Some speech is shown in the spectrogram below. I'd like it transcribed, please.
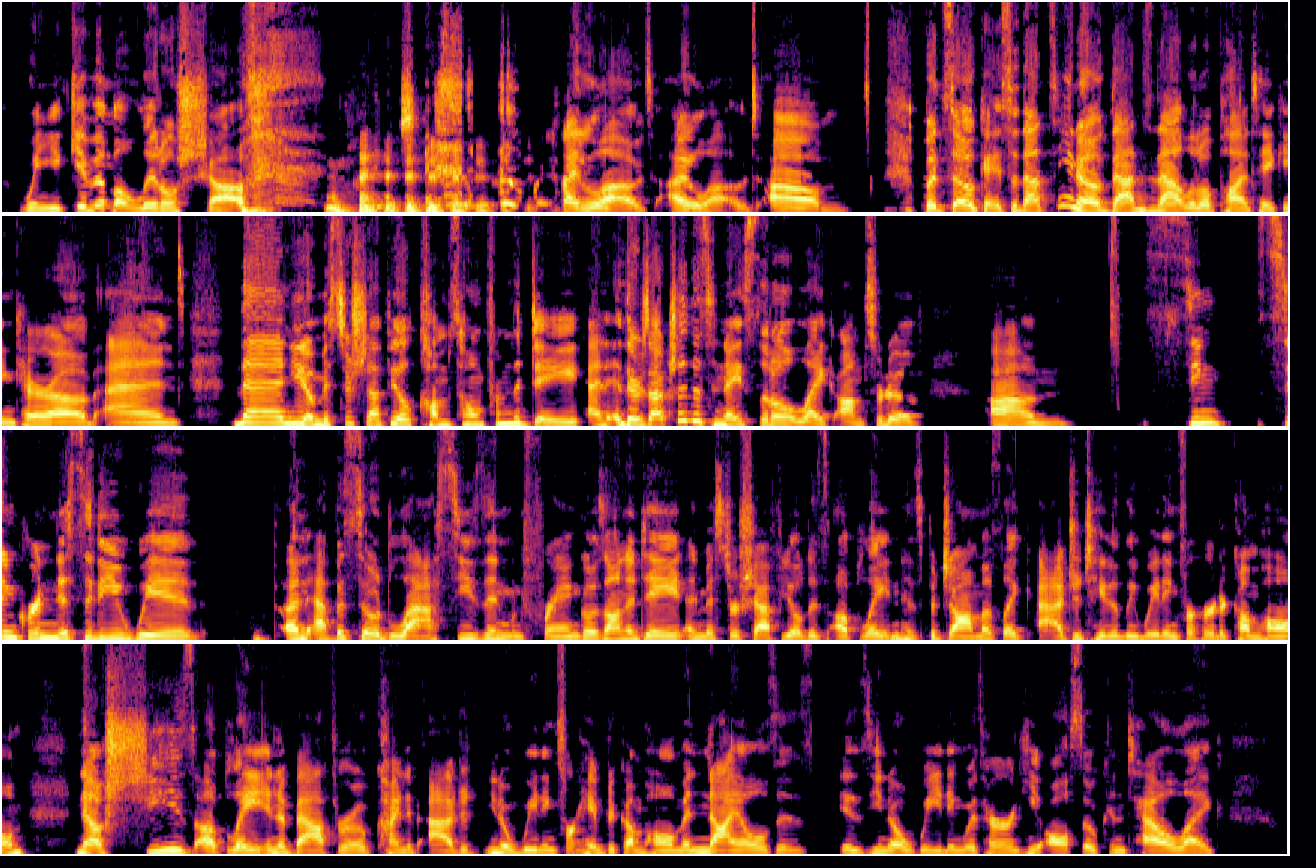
when you give him a little shove, which I loved. I loved. Um, but so okay so that's you know that's that little plot taken care of and then you know mr sheffield comes home from the date and, and there's actually this nice little like um sort of um syn- synchronicity with an episode last season when Fran goes on a date and Mr. Sheffield is up late in his pajamas, like agitatedly waiting for her to come home. Now she's up late in a bathrobe, kind of agit, you know, waiting for him to come home. And Niles is is you know waiting with her, and he also can tell like.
